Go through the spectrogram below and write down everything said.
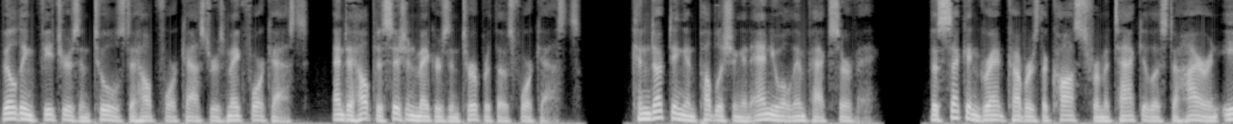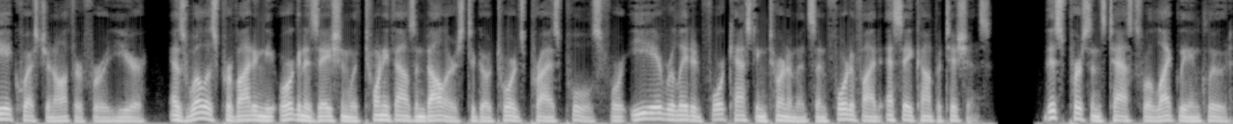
Building features and tools to help forecasters make forecasts, and to help decision makers interpret those forecasts. Conducting and publishing an annual impact survey. The second grant covers the costs for Metaculus to hire an EA question author for a year, as well as providing the organization with $20,000 to go towards prize pools for EA related forecasting tournaments and fortified essay competitions. This person's tasks will likely include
